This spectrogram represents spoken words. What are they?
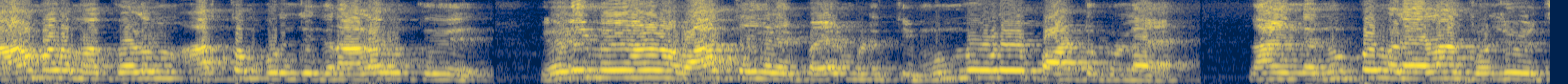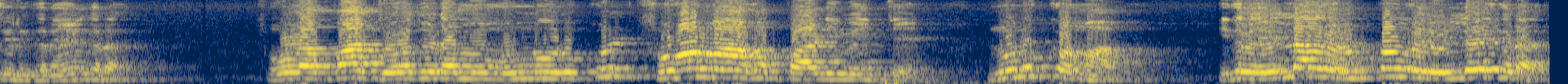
பாமர மக்களும் அர்த்தம் புரிஞ்சுக்கிற அளவுக்கு எளிமையான வார்த்தைகளை பயன்படுத்தி முன்னூறே பாட்டுக்குள்ள நான் இந்த நுட்பங்களை எல்லாம் சொல்லி வச்சிருக்கிறேங்கிற சூழப்பா ஜோதிடமும் முன்னூறுக்குள் சுகமாக பாடி வைத்தேன் நுணுக்கமாக. இதுல இல்லாத நுட்பங்கள் இல்லைங்கிறார்.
